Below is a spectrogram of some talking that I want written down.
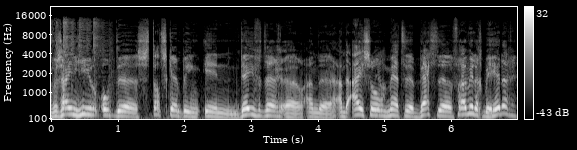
We zijn hier op de stadscamping in Deventer uh, aan, de, aan de IJssel met uh, Bert, de vrijwillig beheerder.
